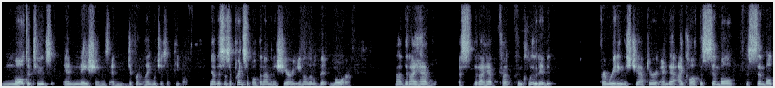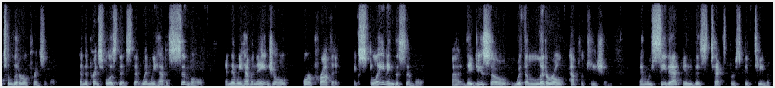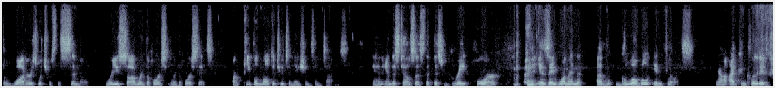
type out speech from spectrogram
multitudes and nations and different languages of people. Now, this is a principle that I'm going to share in a little bit more uh, that I have that I have con- concluded from reading this chapter, and that I call it the symbol the symbol to literal principle. And the principle is this: that when we have a symbol, and then we have an angel or a prophet explaining the symbol, uh, they do so with a literal application. And we see that in this text, verse 15, that the waters, which was the symbol, where you saw where the horse, where the horse sits, are people, multitudes, and nations and tongues. And, and this tells us that this great whore is a woman of global influence. Now, I've concluded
